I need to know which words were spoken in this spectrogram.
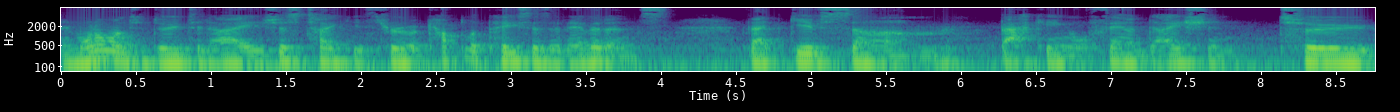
And what I want to do today is just take you through a couple of pieces of evidence that gives some backing or foundation to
